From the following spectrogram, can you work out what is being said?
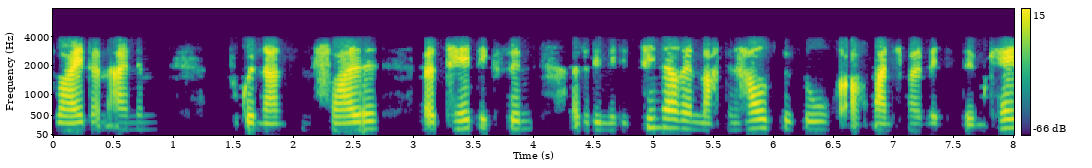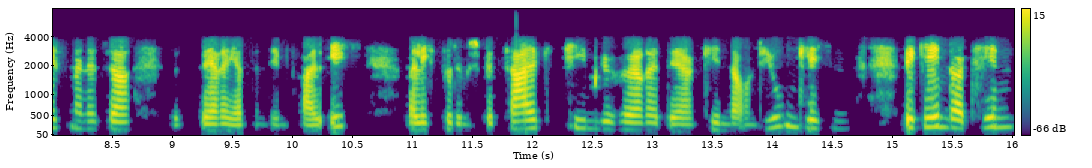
zweit an einem sogenannten Fall äh, tätig sind. Also die Medizinerin macht den Hausbesuch, auch manchmal mit dem Case Manager. Das wäre jetzt in dem Fall ich weil ich zu dem Spezialteam gehöre der Kinder und Jugendlichen. Wir gehen dorthin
